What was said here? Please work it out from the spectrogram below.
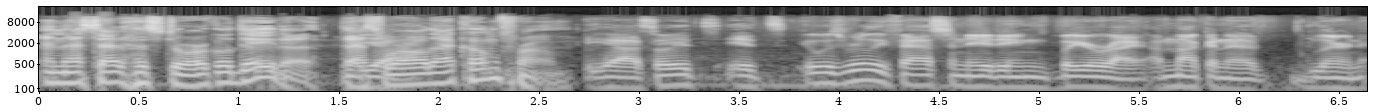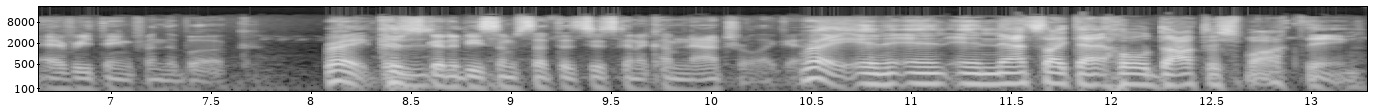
And that's that historical data. That's Yeah. where all that comes from. Yeah, so it's it's it was really fascinating, but you're right. I'm not going to learn everything from the book. Right. Because there's going to be some stuff that's just going to come natural, I guess. Right, and, and and that's like that whole Doctor Spock thing.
